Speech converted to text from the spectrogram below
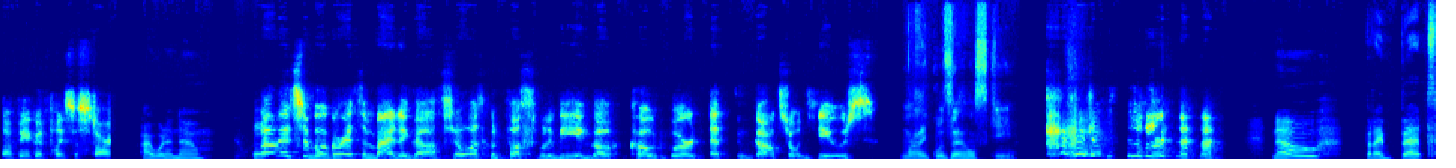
That'd be a good place to start. I wouldn't know. Well, it's a book written by the gods, so what could possibly be a go- code word that the gods would use? Mike Wazowski. No, but I bet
